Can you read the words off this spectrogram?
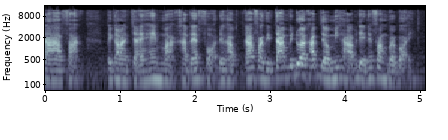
กาฝากเป็นกำลังใจให้มาคาร์แดฟอร์ดด้วยครับกาฝากติดตามไปด้วยครับ เดี๋ยวมีข่าวอัปเดตให้ฟังบ่อยๆ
